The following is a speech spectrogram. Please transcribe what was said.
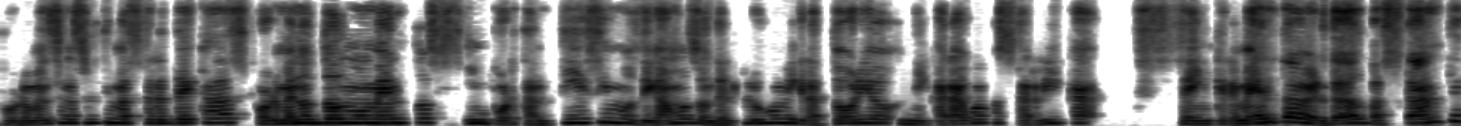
por lo menos en las últimas tres décadas, por lo menos dos momentos importantísimos, digamos, donde el flujo migratorio Nicaragua-Costa Rica se incrementa, ¿verdad? Bastante.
